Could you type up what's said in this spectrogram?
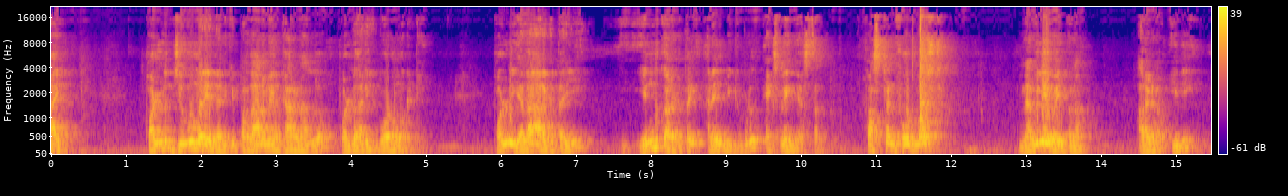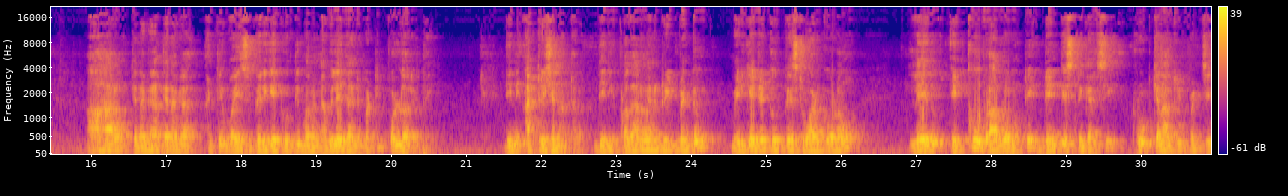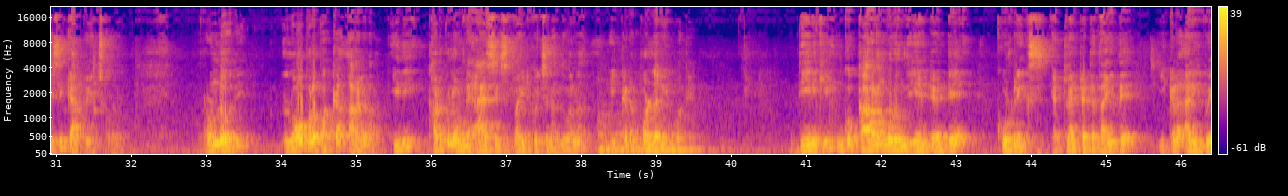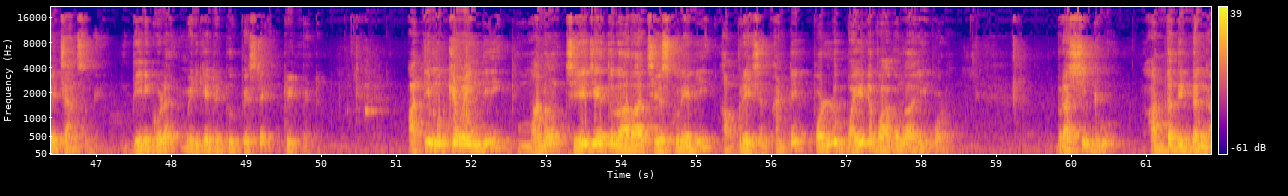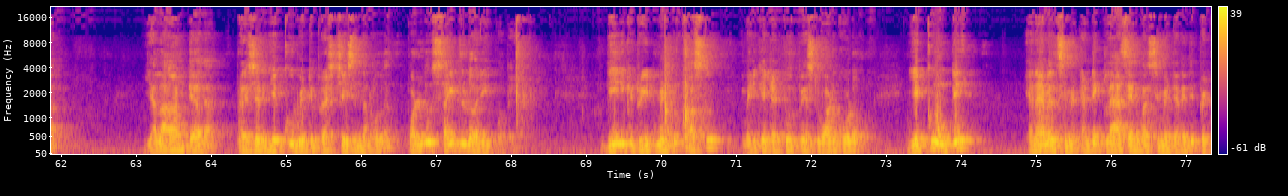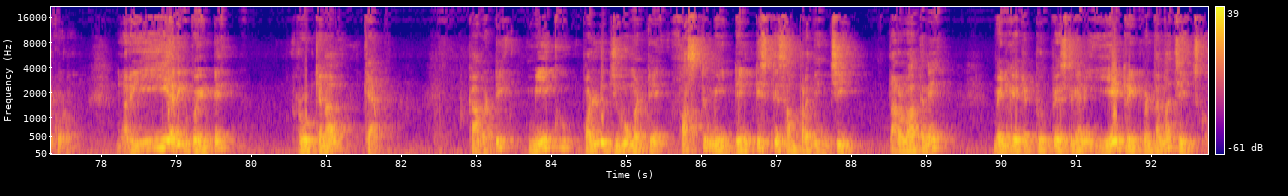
Hi. పళ్ళు జివ్వుమనే అనేదానికి ప్రధానమైన కారణాల్లో పళ్ళు అరిగిపోవడం ఒకటి. పళ్ళు ఎలా అరుగుతాయి ఎందుకు అరుగుతాయి అనేది మీకు ఇప్పుడు ఎక్స్ప్లెయిన్ చేస్తాను. ఫస్ట్ అండ్ ఫోర్మోస్ట్ నవిలే వైపున అరగడం. ఇది ఆహారం తినగా తినగా అంటే వయసు పెరిగే కొద్దీ మనం నవిలే దాన్ని బట్టి పళ్ళు అరుగుతాయి. దీన్ని అట్రిషన్ అంటారు. దీనికి ప్రధానమైన ట్రీట్మెంట్ మెడికేటెడ్ టూత్పేస్ట్ వాడుకోవడం లేదు ఎక్కువ ప్రాబ్లం ఉంటే డెంటిస్ట్ని కలిసి రూట్ కెనాల్ ట్రీట్మెంట్ చేసి క్యాప్ వేయించుకోవడం. రెండవది లోపల పక్క అరగడం. ఇది కడుపులో ఉండే యాసిడ్స్ బయటకు వచ్చినందువల్ల ఇక్కడ పొళ్ళరిగిపోతాయి. దీనికి ఇంకొక కారణం కూడా ఉంది. ఏంటి అంటే కూల్ డ్రింక్స్ ఎట్లాంటి తాగితే ఇక్కడ అరిగిపోయే ఛాన్స్ ఉంది. దీనికి కూడా మెడికేటెడ్ టూత్పేస్టే ట్రీట్మెంట్. అతి ముఖ్యమైనది మనం చేజేతులారా చేసుకునేది అబ్రేషన్ అంటే పళ్ళు బయట భాగంలో అరిగిపోవడం. బ్రషింగ్ అడ్డదిడ్డంగా ఎలా అంటే అలా ప్రెషర్ ఎక్కువ పెట్టి బ్రష్ చేసిన దానివల్ల పళ్ళు సైడ్లో అరిగిపోతాయి. దీనికి ట్రీట్మెంట్ ఫస్ట్ మెడికేటెడ్ టూత్పేస్ట్ వాడుకోవడం. ఎక్కువ ఉంటే ఎనామెల్ సిమెంట్ అంటే గ్లాస్ ఎనమల్ సిమెంట్ అనేది పెట్టుకోవడం. మరీ అరిగిపోయి ఉంటే రూట్ కెనాల్ క్యాప్. కాబట్టి మీకు పళ్ళు జివ్వమంటే ఫస్ట్ మీ డెంటిస్ట్ని సంప్రదించి తర్వాతనే మెడికేటెడ్ టూత్పేస్ట్ కానీ ఏ ట్రీట్మెంట్ అన్నా చేయించుకో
